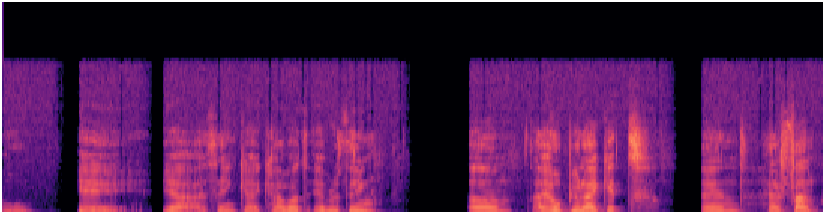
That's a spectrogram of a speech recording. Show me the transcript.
okay yeah I think I covered everything. Um, I hope you like it and have fun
